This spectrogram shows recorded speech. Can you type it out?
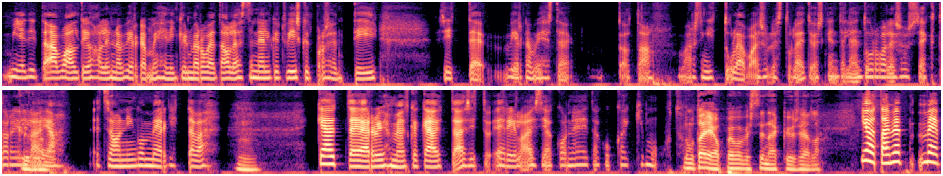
mietitään valtiohallinnon virkamiehiä, niin kyllä me ruvetaan olemaan sitä 40-50 prosenttia sitten virkamiehistä tota, varsinkin tulevaisuudessa tulee työskentelemään turvallisuussektorilla Kyllä. ja että se on niin kuin merkittävä Mm. Käyttäjäryhmä, jotka käyttää sitten erilaisia koneita kuin kaikki muut. No, mutta EOP vissi näkyy siellä. Joo, tai me, me,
